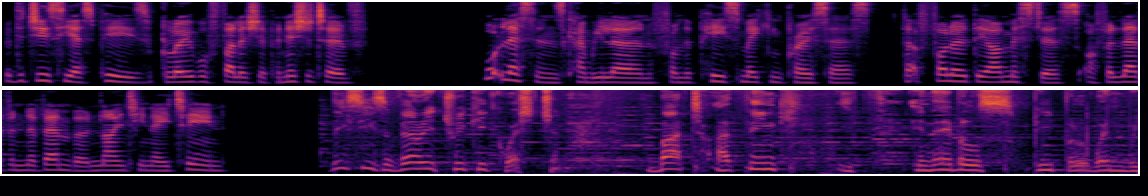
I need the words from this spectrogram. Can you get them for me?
with the GCSP's Global Fellowship Initiative. What lessons can we learn from the peacemaking process that followed the armistice of 11 November 1918? This is a very tricky question, but I think it enables people, when we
